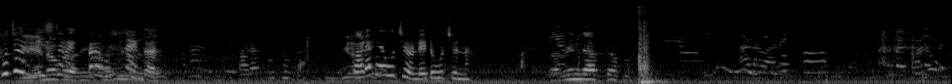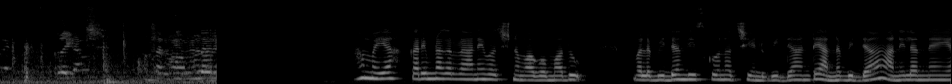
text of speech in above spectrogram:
కూర్చోండి కూర్చోండి ఎటు కూర్చున్నా. ల్యాప్టాప్ అమ్మయ్య కరీంనగర్ రానే వచ్చినాం మాగో మధు. వాళ్ళ బిడ్డను తీసుకొని వచ్చిండు. బిడ్డ అంటే అన్న బిడ్డ అనిల్ అన్నయ్య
